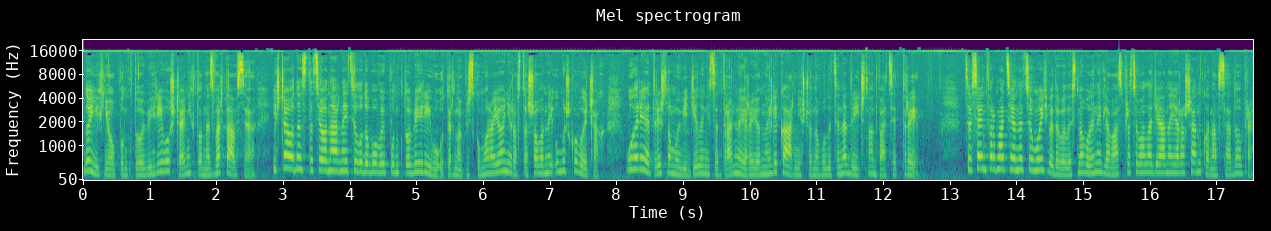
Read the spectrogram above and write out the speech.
до їхнього пункту обігріву ще ніхто не звертався. І ще один стаціонарний цілодобовий пункт обігріву у Тернопільському районі розташований у Мишковичах у геріатричному відділенні центральної районної лікарні, що на вулиці Надрічна, 23. Це вся інформація на цьому. Ви дивились новини. Для вас працювала Діана Ярошенко. На все добре.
